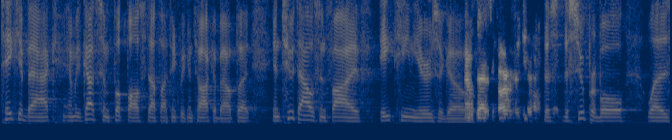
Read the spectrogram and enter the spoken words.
take you back, and we've got some football stuff I think we can talk about, but in 2005, 18 years ago, the, the Super Bowl was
